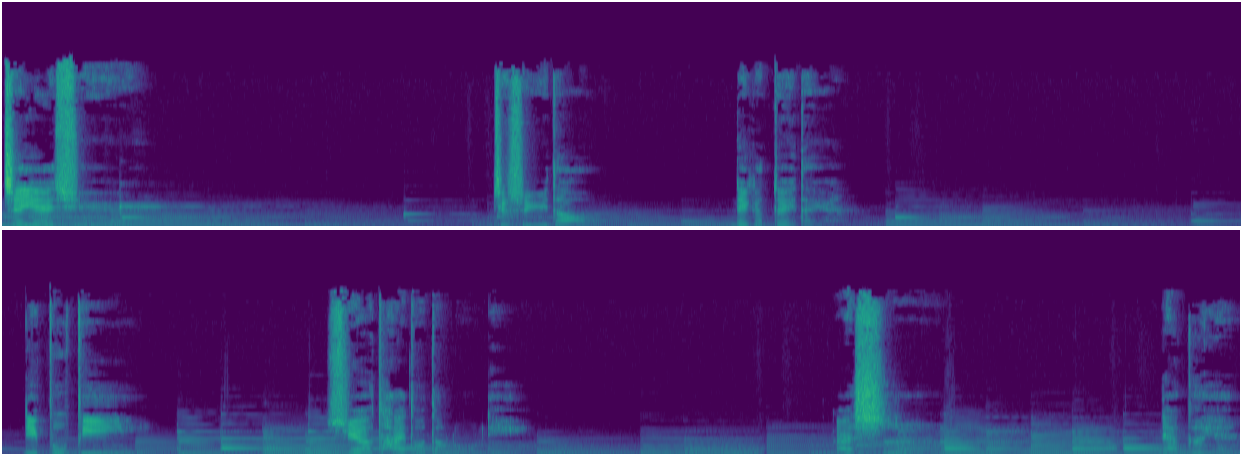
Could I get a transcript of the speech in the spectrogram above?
这也许就是遇到那个对的人。你不必需要太多的努力，而是两个人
